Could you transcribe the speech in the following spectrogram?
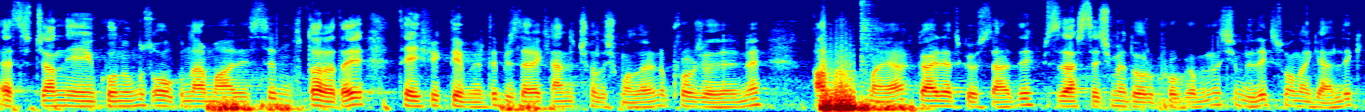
Evet, canlı yayın konuğumuz Olgunlar Mahallesi muhtar adayı Tevfik Demir'di. Bizlere kendi çalışmalarını, projelerini anlatmaya gayret gösterdi. Bizler Seçime Doğru programının şimdilik sona geldik.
